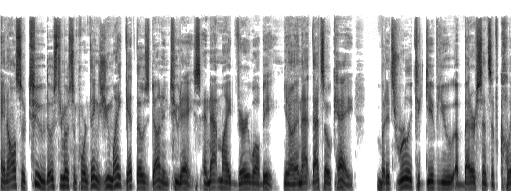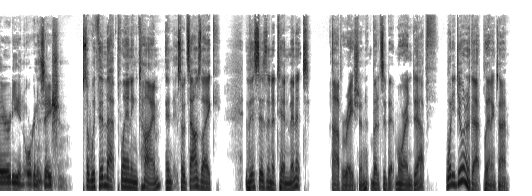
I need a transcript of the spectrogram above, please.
And also, too, those three most important things, you might get those done in two days, and that might very well be. You know, and that that's okay but it's really to give you a better sense of clarity and organization. So within that planning time, and so it sounds like this isn't a 10 minute operation, but it's a bit more in depth. What are you doing with that planning time?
